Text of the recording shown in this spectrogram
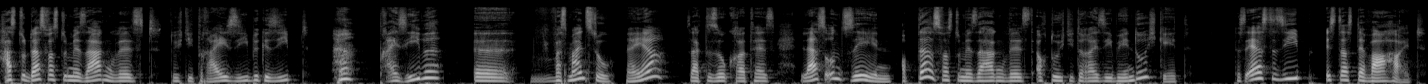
Hast du das, was du mir sagen willst, durch die drei Siebe gesiebt? Hä? Drei Siebe? Äh, was meinst du? Naja, sagte Sokrates, lass uns sehen, ob das, was du mir sagen willst, auch durch die drei Siebe hindurchgeht. Das erste Sieb ist das der Wahrheit.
